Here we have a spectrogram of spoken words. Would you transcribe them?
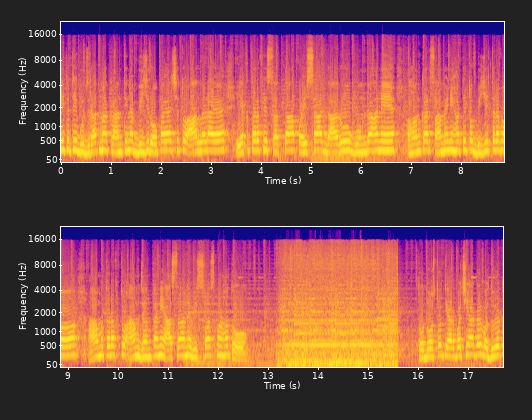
જીતથી ગુજરાતમાં ક્રાંતિના બીજ રોપાયા છે. તો આ લડાઈ એક તરફી સત્તા, પૈસા, દારૂ, ગુંડા અને અહંકાર સામેની હતી. તો બીજી તરફ, આમ તરફ તો આમ જનતાની આશા અને વિશ્વાસ પણ હતો. તો દોસ્તો, ત્યાર પછી આગળ વધુ એક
